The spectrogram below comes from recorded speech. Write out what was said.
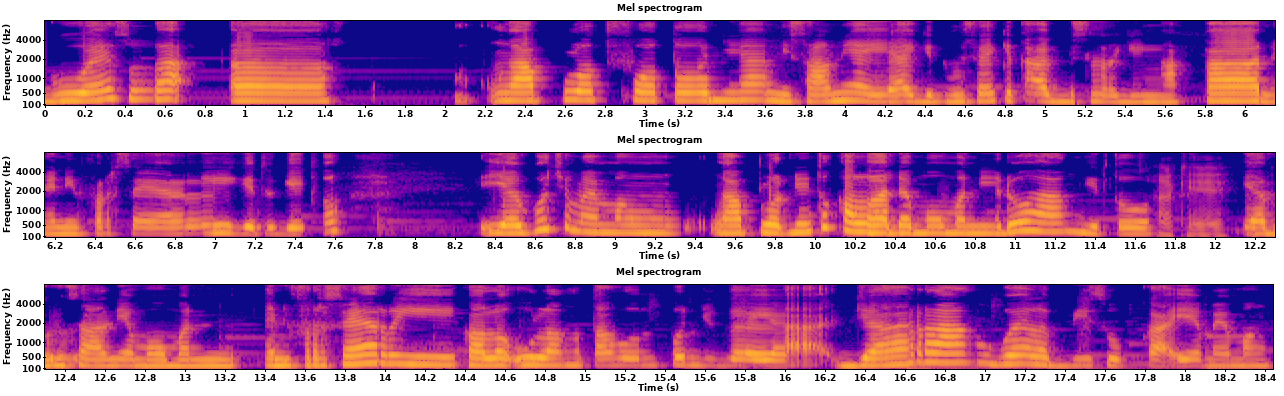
gue suka eh ngupload fotonya misalnya ya gitu. Misalnya kita habis lagi makan anniversary gitu-gitu ya gue cuma emang nguploadnya itu kalau ada momennya doang gitu. Oke. ya misalnya momen anniversary kalau ulang tahun pun juga ya jarang gue lebih suka ya memang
